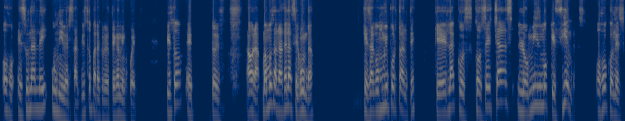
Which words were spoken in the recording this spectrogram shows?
Ojo, es una ley universal, ¿listo? Para que lo tengan en cuenta. ¿Listo? Entonces, ahora vamos a hablar de la segunda, que es algo muy importante, que es la cosechas lo mismo que siembras. Ojo con eso.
